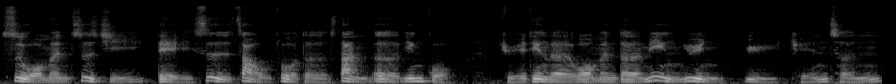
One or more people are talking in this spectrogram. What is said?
是我们自己得是造作的善恶因果，决定了我们的命运与前程。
